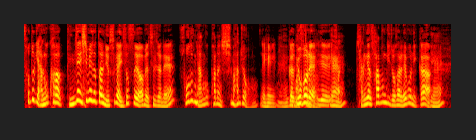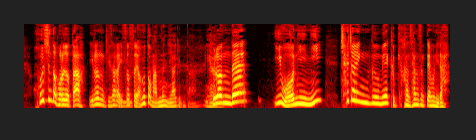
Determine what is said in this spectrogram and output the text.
소득 양극화가 굉장히 심해졌다는 뉴스가 있었어요 며칠 전에. 소득 양극화는 심하죠. 예. 예 그러니까 요번에 이제 예. 작년 4분기 조사를 해보니까 예. 훨씬 더 벌어졌다 이런 기사가 음, 있었어요. 그것도 맞는 이야기입니다. 예. 그런데 이 원인이 최저임금의 급격한 상승 때문이다.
